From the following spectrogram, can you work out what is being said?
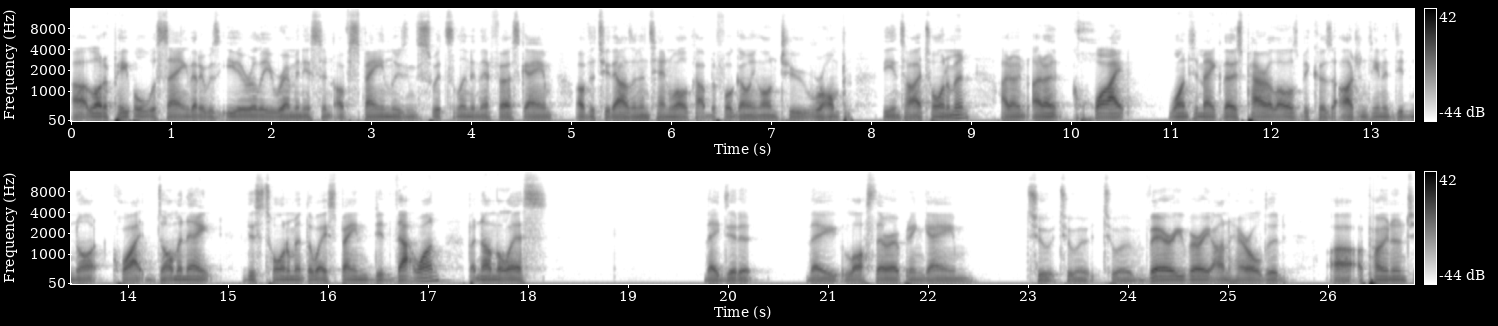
Uh, a lot of people were saying that it was eerily reminiscent of Spain losing to Switzerland in their first game of the 2010 World Cup before going on to romp the entire tournament. I don't I don't quite want to make those parallels because Argentina did not quite dominate this tournament the way Spain did that one, but nonetheless they did it. They lost their opening game to to a, to a very very unheralded uh, opponent,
